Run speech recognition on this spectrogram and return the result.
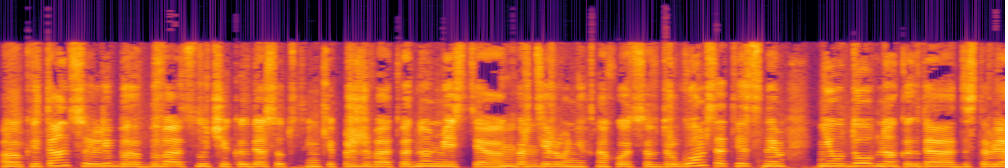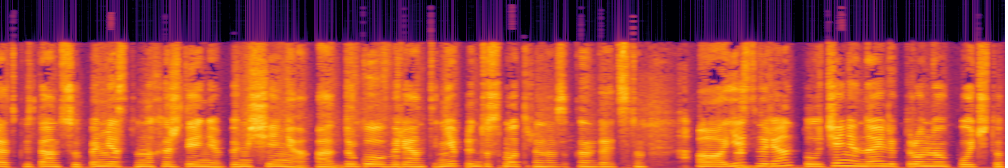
квитанцию, либо бывают случаи, когда собственники проживают в одном месте, а угу. квартира у них находится в другом, соответственно, им неудобно, когда доставляют квитанцию по месту нахождения помещения, а другого варианта не предусмотрено законодательством. А есть вариант получения на электронную почту.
